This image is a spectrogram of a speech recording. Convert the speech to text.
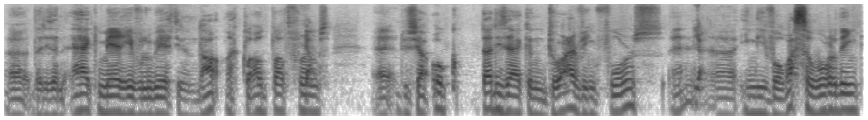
Eh, dat is dan eigenlijk meer geëvolueerd inderdaad naar cloud-platforms. Eh, dus ja, ook dat is eigenlijk een driving force hè, Ja. eh, in die volwassenwording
